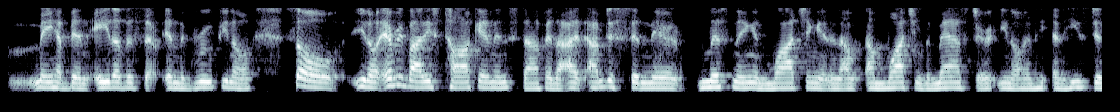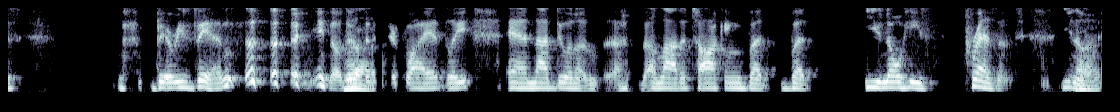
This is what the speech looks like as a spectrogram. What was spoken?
may have been eight of us in the group, you know. So, you know, everybody's talking and stuff. And I, I'm just sitting there listening and watching it. And I, am watching the master, you know, and, he, and he's just very zen, you know, just sitting there quietly and not doing a, a lot of talking, but but you know he's present, you know, right. and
